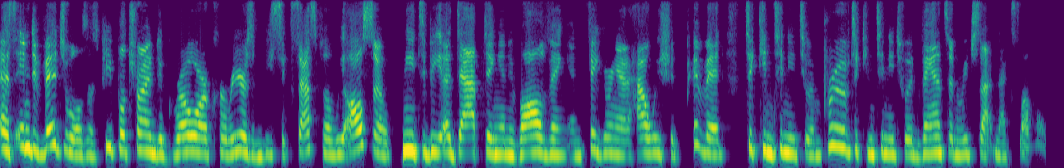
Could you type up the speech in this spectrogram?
as individuals, as people trying to grow our careers and be successful, we also need to be adapting and evolving and figuring out how we should pivot to continue to improve, to continue to advance and reach that next level.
